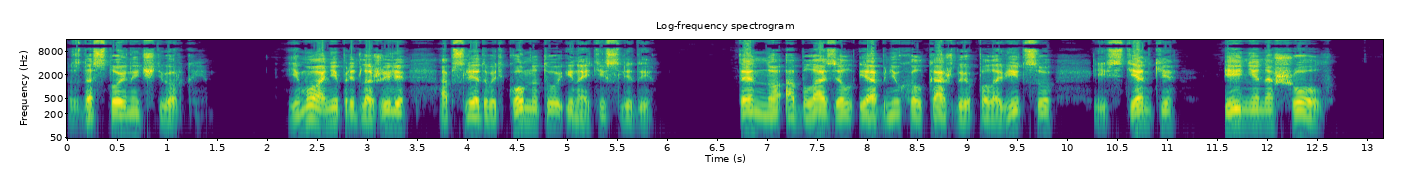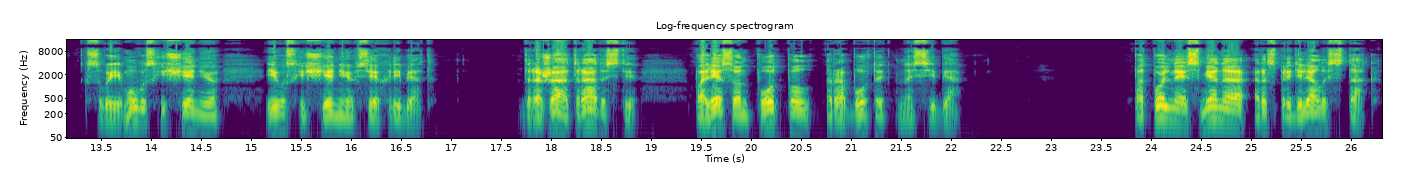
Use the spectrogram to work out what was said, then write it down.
с достойной четверкой. Ему они предложили обследовать комнату и найти следы. Тенно облазил и обнюхал каждую половицу и стенки и не нашел, к своему восхищению, и восхищению всех ребят. Дрожа от радости, полез он под пол работать на себя. Подпольная смена распределялась так.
